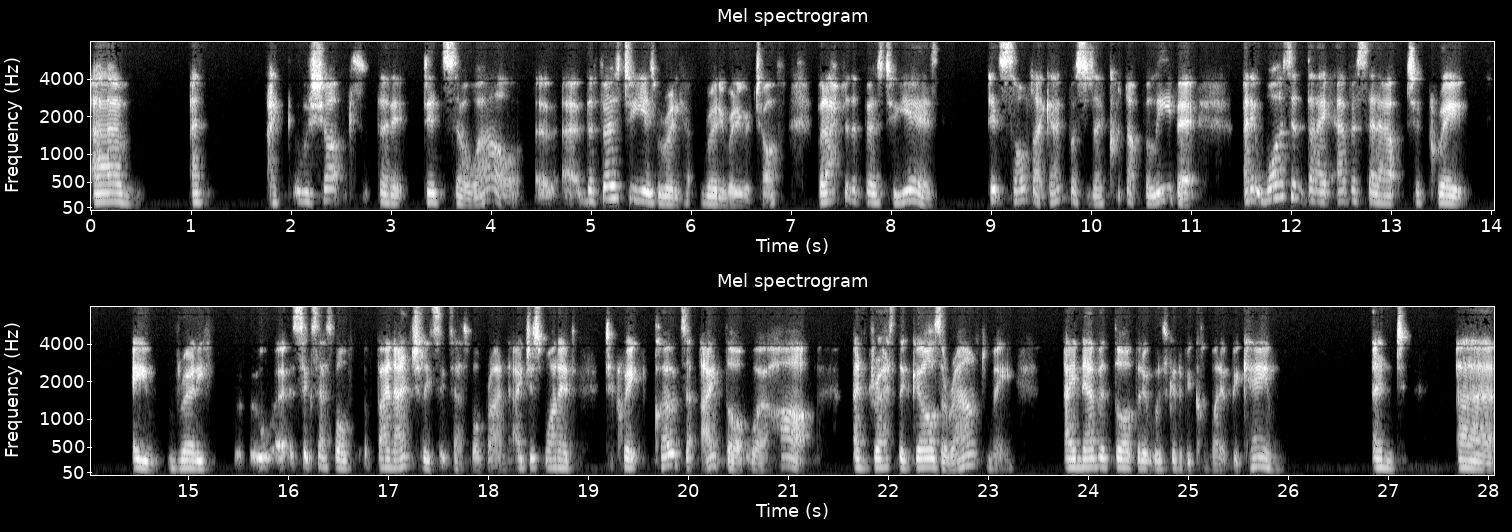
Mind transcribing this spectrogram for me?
Um, and I was shocked that it did so well. Uh, uh, the first two years were really, really, really tough, but after the first two years, it sold like gangbusters. I could not believe it, and it wasn't that I ever set out to create a really uh, successful, financially successful brand. I just wanted to create clothes that I thought were hot and dress the girls around me. I never thought that it was going to become what it became, and uh,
